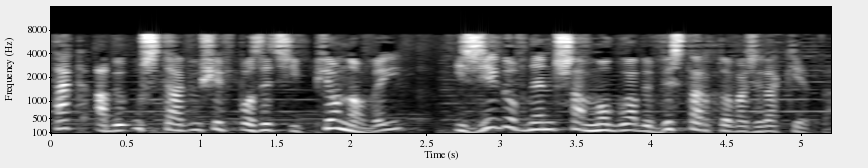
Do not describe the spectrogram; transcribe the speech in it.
tak aby ustawił się w pozycji pionowej i z jego wnętrza mogłaby wystartować rakieta.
